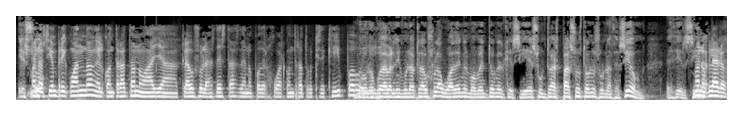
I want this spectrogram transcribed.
eso... Bueno, siempre y cuando en el contrato no haya cláusulas de estas de no poder jugar contra tu ex equipo. No, no puede haber ninguna cláusula, Guada, en el momento en el que si es un traspaso, esto no es una cesión. Es decir, si, claro,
